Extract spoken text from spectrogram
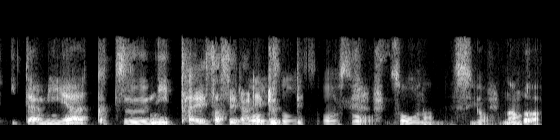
ー痛みや苦痛に耐えさせらう、れるって。そうそう、そうなんですよ。なんか、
